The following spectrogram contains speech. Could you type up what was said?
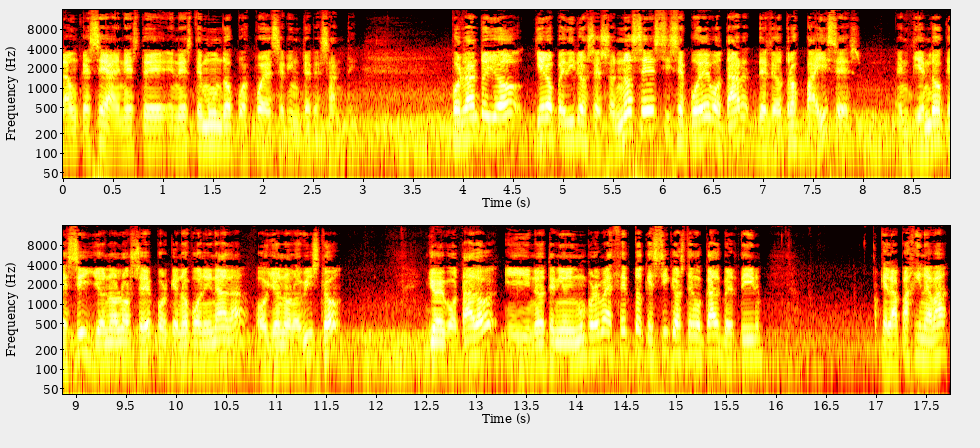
aunque sea en este, en este mundo, pues puede ser interesante. Por tanto, yo quiero pediros eso. No sé si se puede votar desde otros países. Entiendo que sí, yo no lo sé porque no pone nada, o yo no lo he visto, yo he votado y no he tenido ningún problema, excepto que sí que os tengo que advertir que la página va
